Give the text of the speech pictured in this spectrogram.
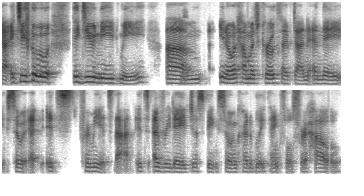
I do, they do need me, um, you know, and how much growth I've done. And they, so it's for me, it's that it's every day just being so incredibly thankful for how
